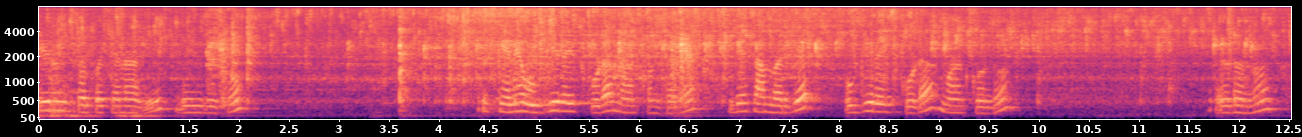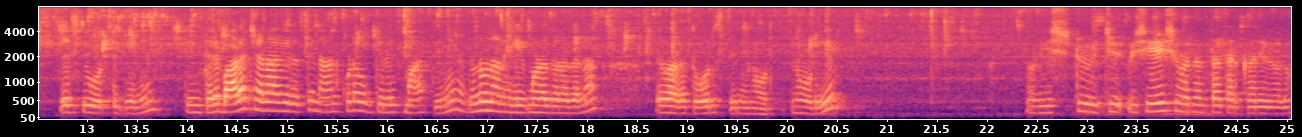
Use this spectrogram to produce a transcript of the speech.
ಈರುಳ್ಳಿ ಸ್ವಲ್ಪ ಚೆನ್ನಾಗಿ ಬೇಯಬೇಕು ಇದಕ್ಕೇನೆ ಉಗ್ಗಿ ರೈಸ್ ಕೂಡ ಮಾಡ್ಕೊತಾರೆ. ಇದೇ ಸಾಂಬಾರಿಗೆ ಉಗ್ಗಿ ರೈಸ್ ಕೂಡ ಮಾಡಿಕೊಂಡು ಎರಡನ್ನು ಸೇರಿಸಿ ಒಟ್ಟಿದ್ದೇನೆ ತಿಂತಾರೆ. ಭಾಳ ಚೆನ್ನಾಗಿರುತ್ತೆ. ನಾನು ಕೂಡ ಉಗ್ಗಿ ರೈಸ್ ಮಾಡ್ತೀನಿ. ಅದನ್ನು ನಾನು ಹೇಗೆ ಮಾಡೋದು ಅನ್ನೋದನ್ನು ಇವಾಗ ತೋರಿಸ್ತೀನಿ ನೋಡಿ ನೋಡಿ. ನೋಡಿ, ಎಷ್ಟು ವಿಶೇಷವಾದಂಥ ತರಕಾರಿಗಳು.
